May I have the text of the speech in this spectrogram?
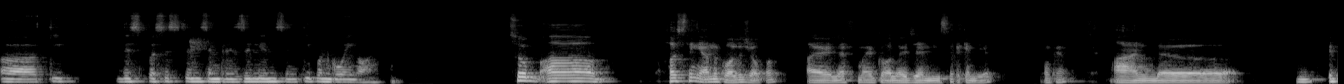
uh, keep this persistence and resilience and keep on going on? So uh, first thing i'm a college dropper. I left my college in second year okay? And uh, it,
